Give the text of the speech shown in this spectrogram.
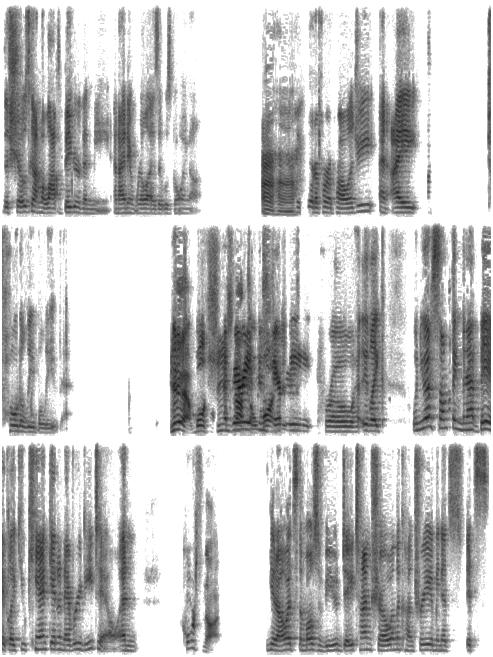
the show's gotten a lot bigger than me and i didn't realize it was going on Uh-huh. was sort of her apology and i totally believe that Yeah. Well, she's I'm very, not the I'm one. that- very pro. Like when you have something that big, like you can't get in every detail, and of course not. You know it's the most viewed daytime show in the country. I mean, it's it's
